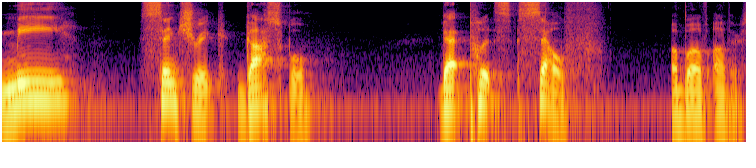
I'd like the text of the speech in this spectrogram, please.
me centric gospel that puts self above others.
